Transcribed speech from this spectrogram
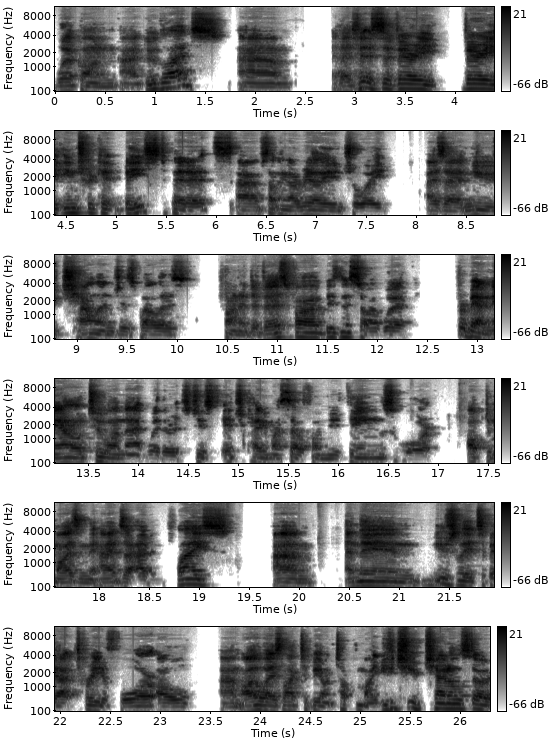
work on uh, Google Ads. Um, it's a very, very intricate beast, but it's um, something I really enjoy as a new challenge as well as trying to diversify a business. So I work for about an hour or two on that, whether it's just educating myself on new things or optimizing the ads I have in place. Um, and then usually it's about three to four. I'll um, I always like to be on top of my YouTube channel, so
